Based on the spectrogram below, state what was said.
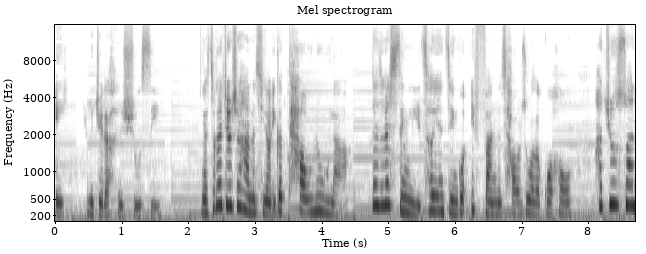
哎，有没有觉得很熟悉？那这个就是它的其中一个套路啦。在这个心理测验经过一番的操作了过后。他就算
